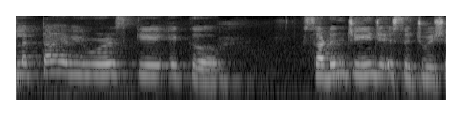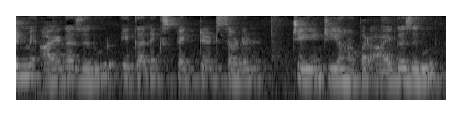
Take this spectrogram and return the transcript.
लगता है व्यूअर्स के एक सडन चेंज इस सिचुएशन में आएगा ज़रूर, एक अनएक्सपेक्टेड सडन चेंज यहाँ पर आएगा ज़रूर।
